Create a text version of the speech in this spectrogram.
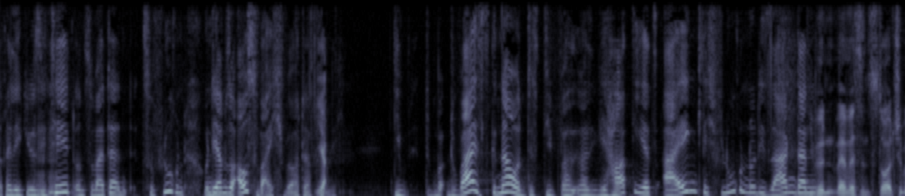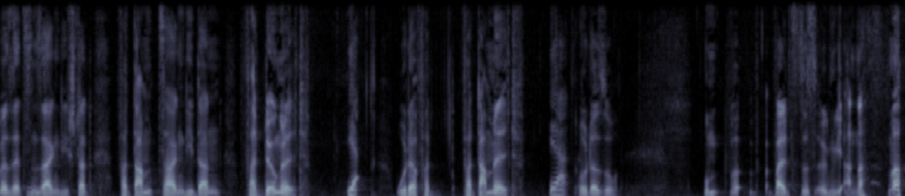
Religiosität und so weiter, zu fluchen. Und die haben so Ausweichwörter, finde Ja. ich. Die, du, du weißt genau, dass die, wie hart die jetzt eigentlich fluchen, nur die sagen dann, Die würden, wenn wir es ins Deutsche übersetzen, sagen die statt verdammt, sagen die dann verdöngelt. ja, Oder ver verdammelt. Ja. Oder so. Um, weil es das irgendwie anders macht.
